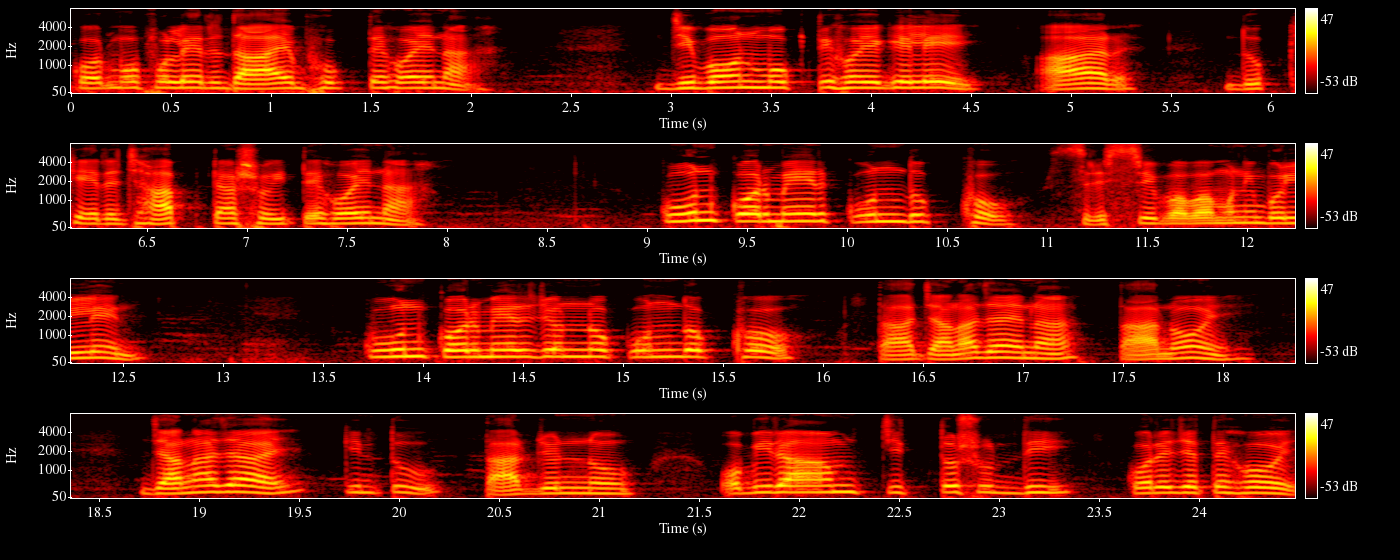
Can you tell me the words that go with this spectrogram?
কর্মফলের দায় ভুগতে হয় না। জীবন মুক্তি হয়ে গেলে আর দুঃখের ঝাপটা সইতে হয় না। কোন কর্মের কোন দুঃখ? শ্রী শ্রী বাবামণি বললেন, কোন কর্মের জন্য কোন দুঃখ? তা জানা যায় না, তা নয়। জানা যায়, কিন্তু তার জন্য অবিরাম চিত্তশুদ্ধি করে যেতে হয়।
